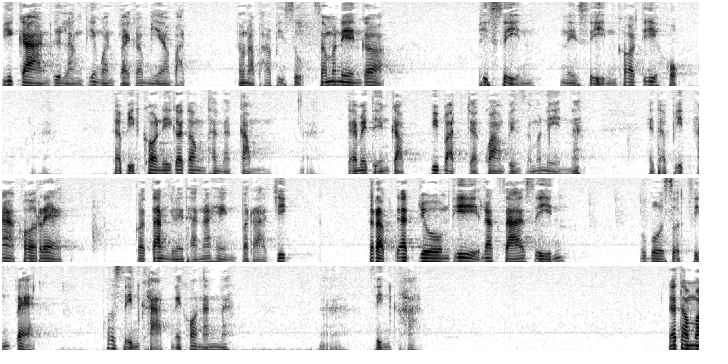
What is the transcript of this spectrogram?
วิการคือหลังเที่ยงวันไปก็มีอาบัติสำหรับพระภิกษุสามเณรก็ผิดศีลในศีลข้อที่หกถ้าผิดข้อนี้ก็ต้องทันกรรม แต่ไม่ถึงกับวิบัติจากความเป็นสมเณรนะแต่ถ้าผิดห้าข้อแรก ก็ตั้งอยู่ในฐานะแห่งปราชิกสำหรับญาติโยมที่รักษาศีล อุโบสถศีลแปดก็ศีลขาดในข้อนั้นนะศีลขาด แล้วทำไม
